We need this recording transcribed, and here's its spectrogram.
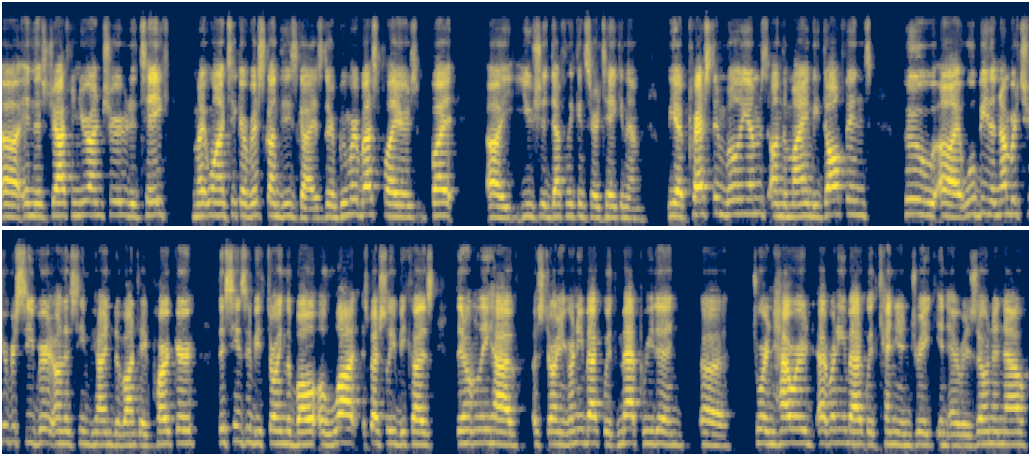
uh, in this draft and you're unsure who to take, you might want to take a risk on these guys. They're boomer bust players, but uh, you should definitely consider taking them. We have Preston Williams on the Miami Dolphins, who uh, will be the number two receiver on this team behind DeVante Parker. This team's going to be throwing the ball a lot, especially because they don't really have a starting running back with Matt Breida and uh, Jordan Howard at running back with Kenyan Drake in Arizona now.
